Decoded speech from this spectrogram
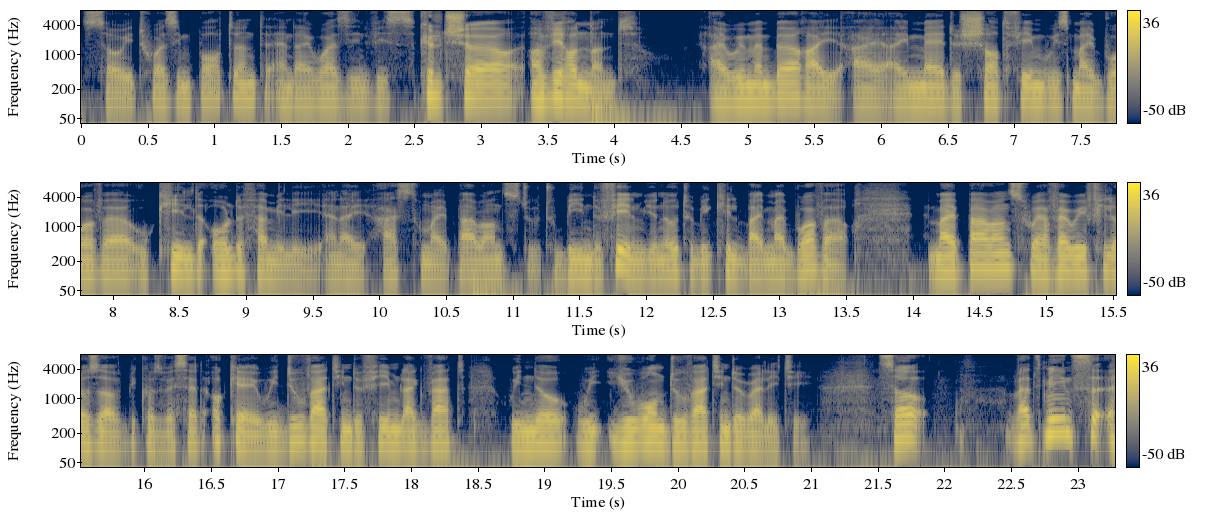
So it was important, and I was in this culture environment. I remember I, I, I, made a short film with my brother who killed all the family, and I asked my parents to, to be in the film, you know, to be killed by my brother. My parents were very philosophical because they said, okay, we do that in the film like that, we know we, you won't do that in the reality. So that means uh,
